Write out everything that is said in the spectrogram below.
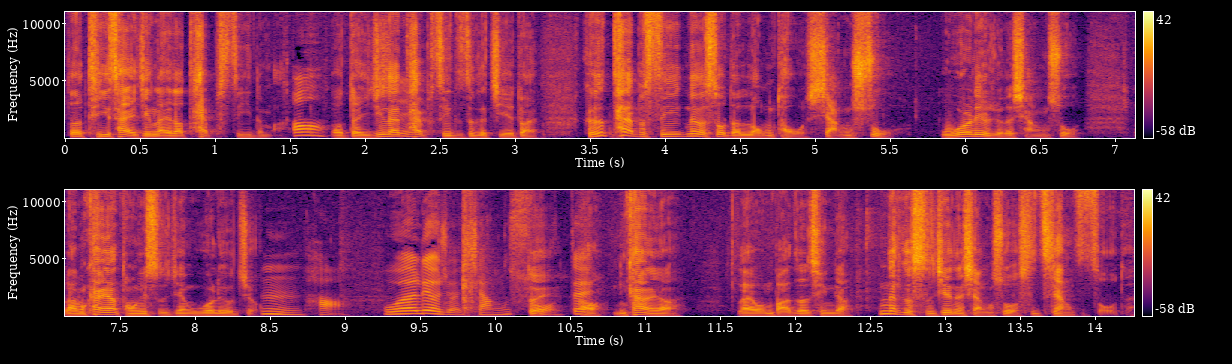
的题材已经来到 Type C 的嘛？哦，哦，对，已经在 Type C 的这个阶段。可是 Type C 那个时候的龙头翔硕五二六九的翔硕，来我们看一下同一时间五二六九。嗯，好。五二六九翔硕，对，好，你看一下，来，我们把这个清掉。那个时间的翔硕是这样子走的，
